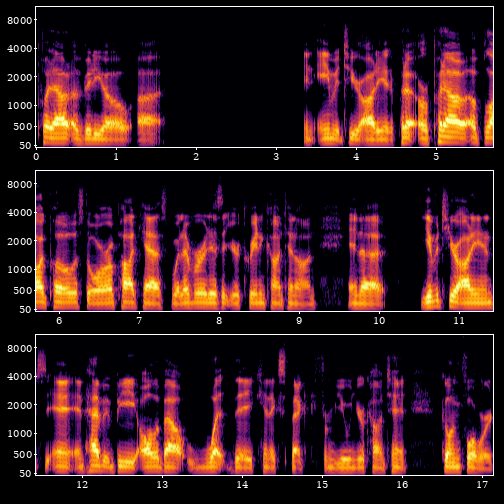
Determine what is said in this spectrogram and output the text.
put out a video uh, and aim it to your audience, put out, or put out a blog post or a podcast, whatever it is that you're creating content on, and uh, give it to your audience and, and have it be all about what they can expect from you and your content going forward.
